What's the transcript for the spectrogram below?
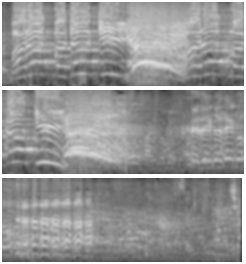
भारत माता की। भारत माता की। देखो देखो।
